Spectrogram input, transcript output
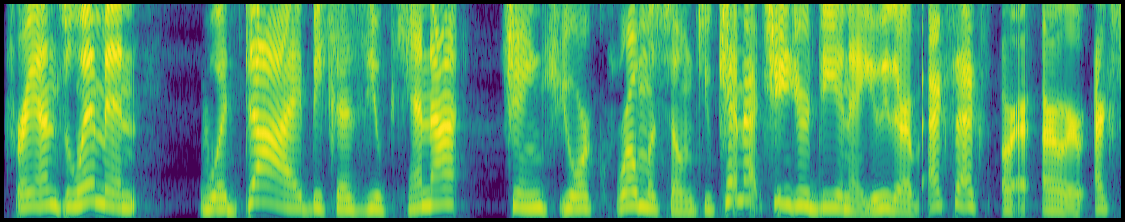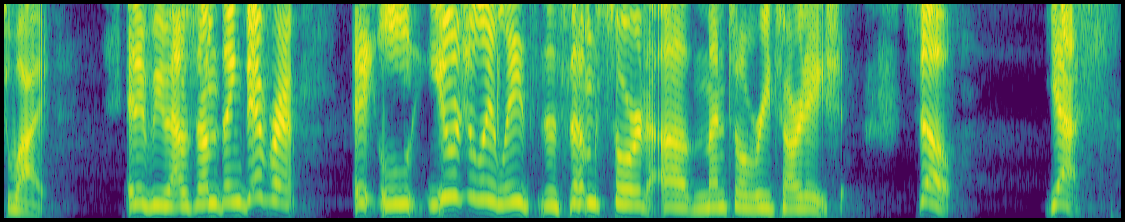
Trans women would die because you cannot change your chromosomes. You cannot change your DNA. You either have XX or, or XY. And if you have something different, it usually leads to some sort of mental retardation. So, yes,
